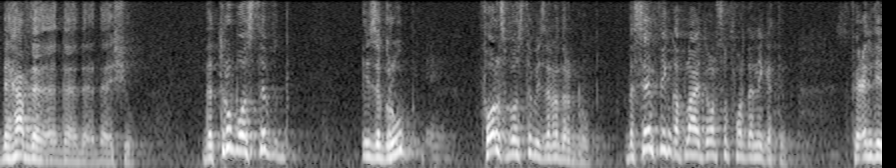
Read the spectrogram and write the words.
they have the, the, the, the issue the true positive is a group false positive is another group the same thing applied also for the negative في عندي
